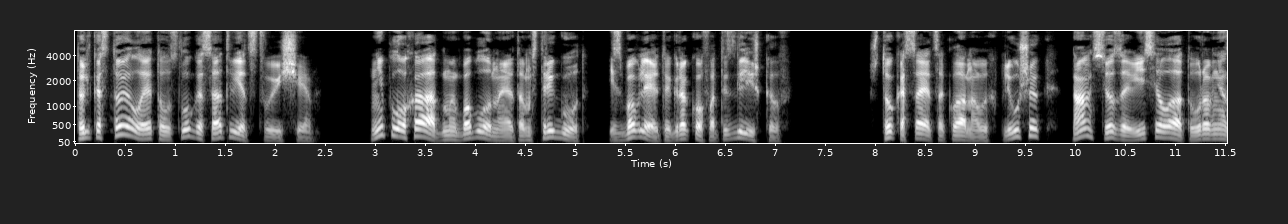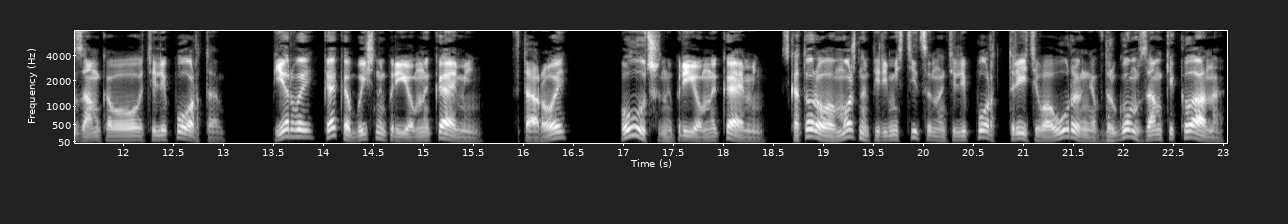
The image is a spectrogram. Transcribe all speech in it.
Только стоила эта услуга соответствующая. Неплохо адмы бабло на этом стригут, избавляют игроков от излишков. Что касается клановых плюшек, там все зависело от уровня замкового телепорта. Первый, как обычный приемный камень. Второй, улучшенный приемный камень, с которого можно переместиться на телепорт третьего уровня в другом замке клана,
